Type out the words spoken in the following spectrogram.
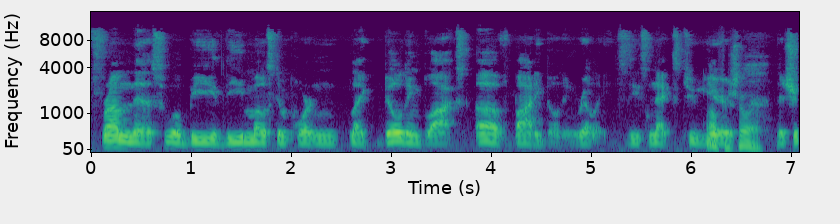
from this will be the most important like building blocks of bodybuilding really. It's these next two oh, years oh, sure. that you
